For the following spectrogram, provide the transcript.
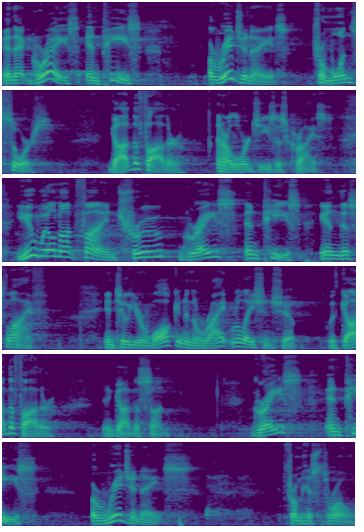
And that grace and peace originates from one source God the Father and our Lord Jesus Christ. You will not find true grace and peace in this life until you're walking in the right relationship with God the Father and God the Son. Grace and peace originates from his throne.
